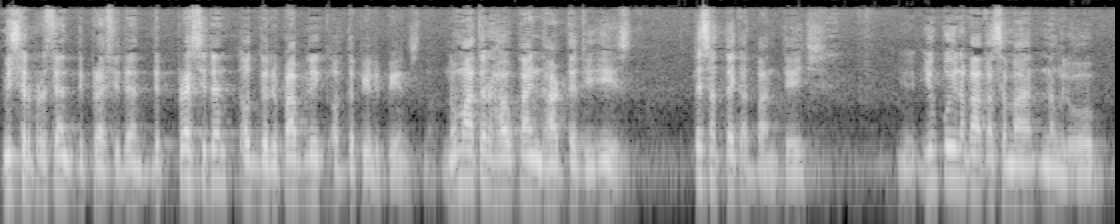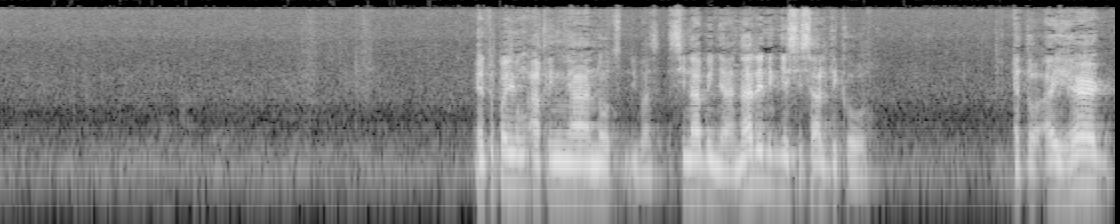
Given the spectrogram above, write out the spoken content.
misrepresent the president, the president of the Republic of the Philippines. No, no matter how kind-hearted he is, let's not take advantage. Y- yun po yung nakakasama ng loob. Ito pa yung aking uh, notes, di ba? Sinabi niya, narinig niya si Saldico. Ito, I heard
